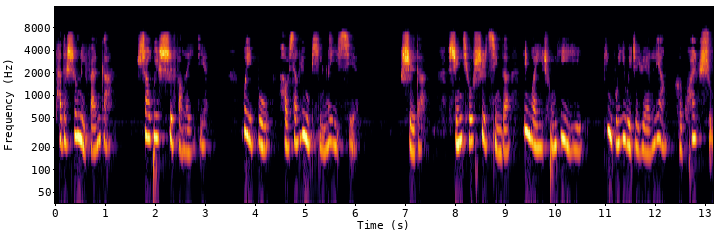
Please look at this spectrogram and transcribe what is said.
他的生理反感稍微释放了一点，胃部好像熨平了一些。是的。寻求事情的另外一重意义，并不意味着原谅和宽恕。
